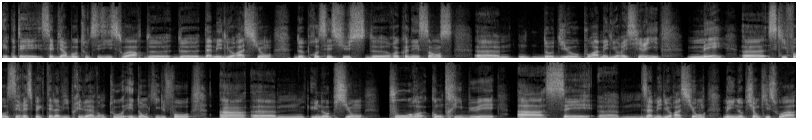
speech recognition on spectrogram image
écoutez, c'est bien beau toutes ces histoires d'amélioration de processus de reconnaissance euh, d'audio pour améliorer Siri, mais euh, ce qu'il faut, c'est respecter la vie privée avant tout, et donc il faut un, euh, une option pour contribuer à ces améliorations, mais une option qui soit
